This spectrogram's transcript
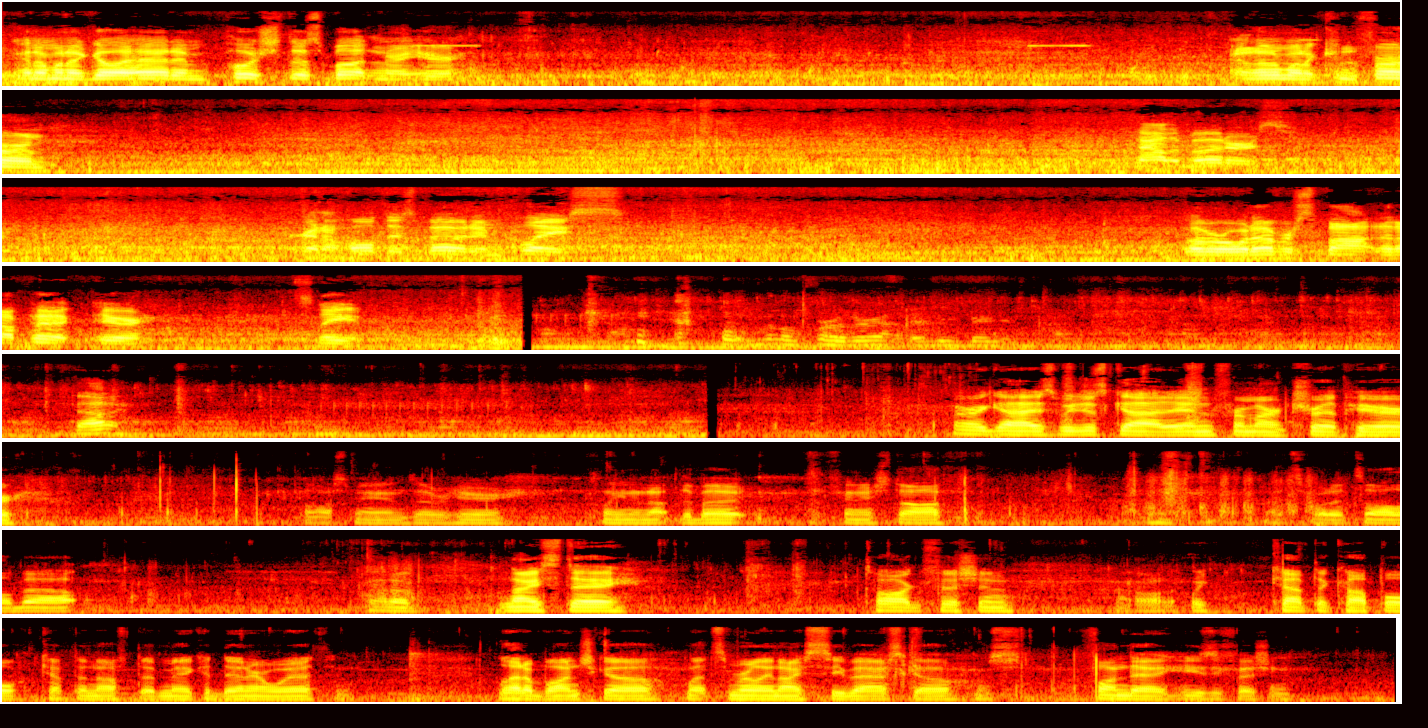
And I'm going to go ahead and push this button right here. And then I'm going to confirm. Now the motors are going to hold this boat in place over whatever spot that I picked here. Neat. a little further out, that'd be bigger. Got it? Alright guys, we just got in from our trip here. Boss man's over here cleaning up the boat. Finished off. That's what it's all about. Had a nice day tog fishing. Uh, We kept a couple, kept enough to make a dinner with. And let a bunch go. Let some really nice sea bass go. It was a fun day, easy fishing.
